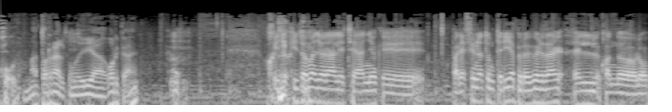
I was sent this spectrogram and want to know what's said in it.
Joder, matorral, como diría Gorka, ¿eh? Ojito, ojito Mayoral este año que parece una tontería, pero es verdad, él cuando lo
